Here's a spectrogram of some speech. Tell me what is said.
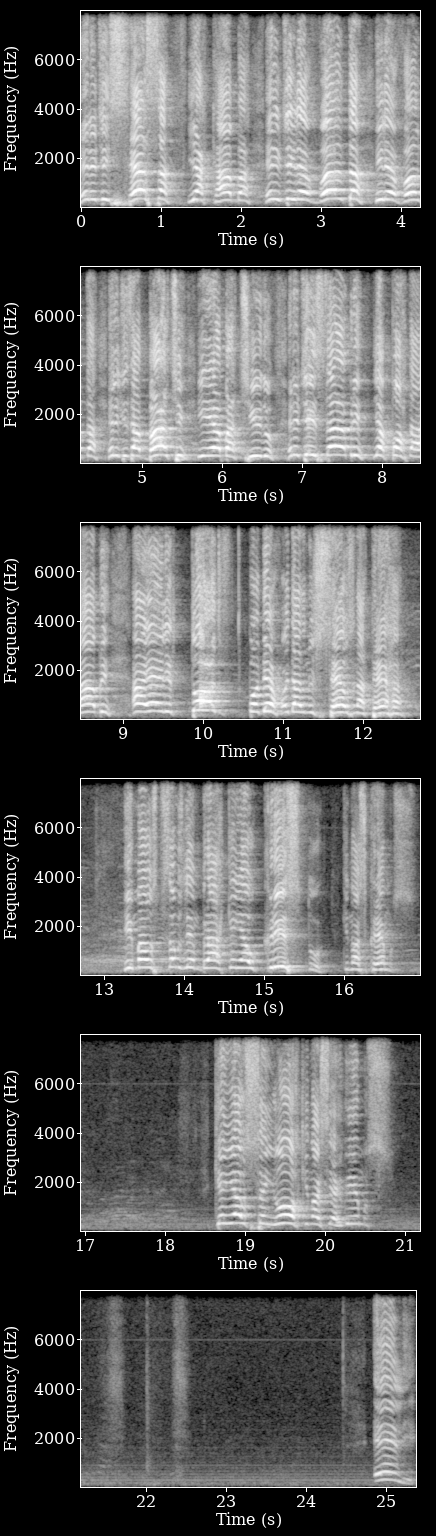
Ele diz cessa e acaba. Ele diz levanta e levanta. Ele diz abate e é abatido. Ele diz abre e a porta abre. A Ele todo poder foi dado nos céus e na terra. Irmãos, precisamos lembrar quem é o Cristo que nós cremos. Quem é o Senhor que nós servimos? Ele,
